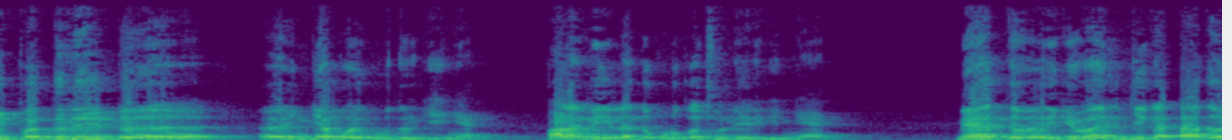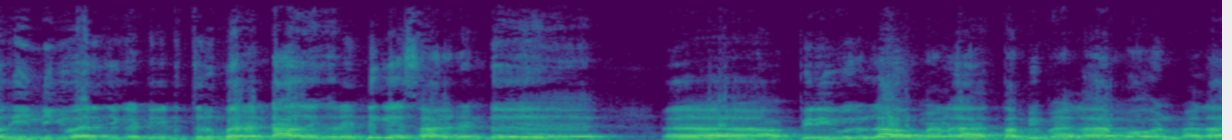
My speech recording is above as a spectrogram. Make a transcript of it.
இப்போ திடீர்னு இங்கே போய் கொடுத்துருக்கீங்க. பழனியிலேருந்து கொடுக்க சொல்லியிருக்கீங்க. நேற்று வரைக்கும் வரிஞ்சு கட்டாதவர் இன்னைக்கு வரிஞ்சு கட்டிக்கிட்டு திரும்ப ரெண்டாவது ரெண்டு கேஸ் ரெண்டு பிரிவுகளில் அவர் மேலே தம்பி மேலே மோகன் மேலே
